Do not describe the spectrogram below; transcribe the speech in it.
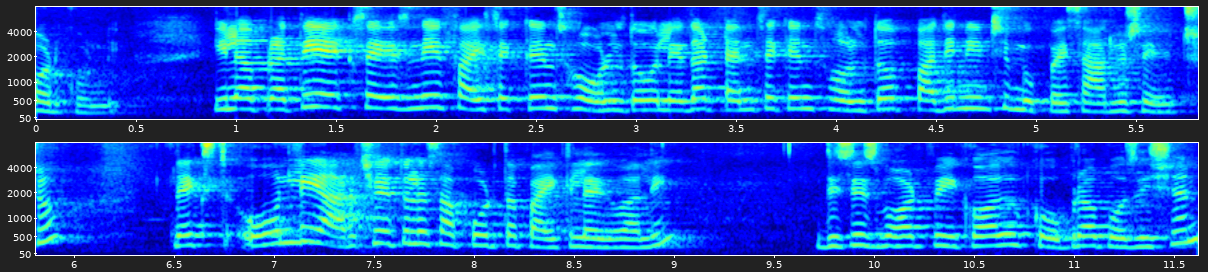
పడుకోండి. ఇలా ప్రతి ఎక్సర్సైజ్ని ఫైవ్ సెకండ్స్ హోల్డ్తో లేదా టెన్ సెకండ్స్ హోల్డ్తో పది నుంచి ముప్పై సార్లు చేయొచ్చు. నెక్స్ట్ ఓన్లీ అరచేతుల సపోర్ట్తో పైకి లేవాలి. This is what we call cobra position.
